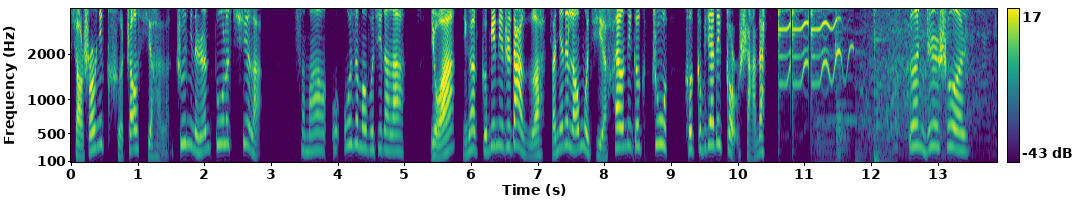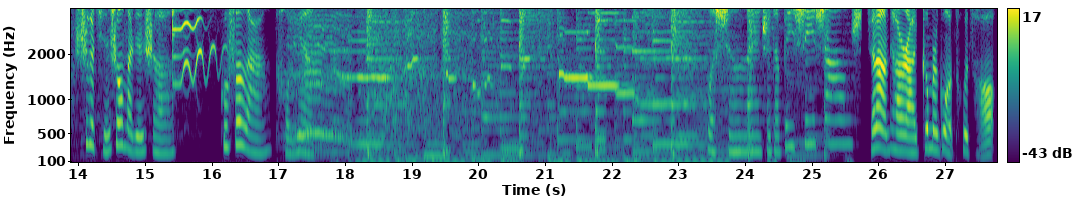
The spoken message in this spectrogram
小时候你可招稀罕了，追你的人多了去了。怎么，我我怎么不记得了？有啊，你看隔壁那只大鹅，咱家那老母鸡，还有那个猪和隔壁家的狗啥的。哥，你这是说我是个禽兽吗？这是过分啦，讨厌。前两天啊，哥们跟我吐槽。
